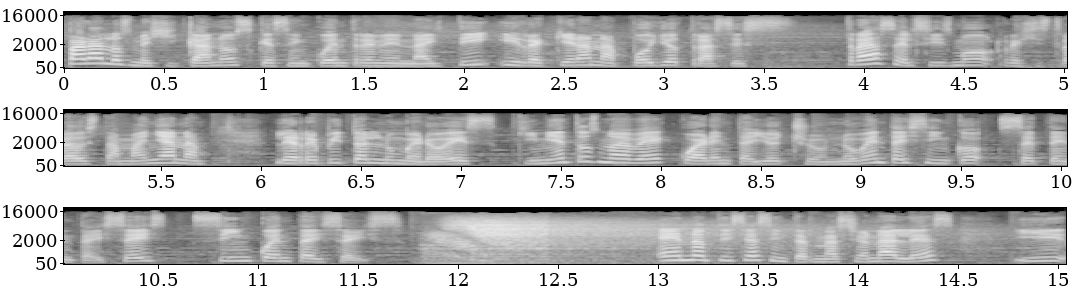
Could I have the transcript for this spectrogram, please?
para los mexicanos que se encuentren en Haití y requieran apoyo tras, el sismo registrado esta mañana. Le repito, el número es 509 48 95 76 56. En noticias internacionales y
